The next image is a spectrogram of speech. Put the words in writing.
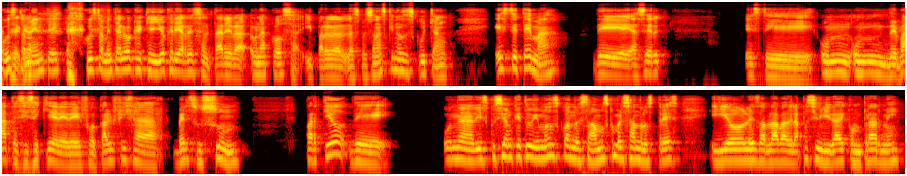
justamente, justamente algo que, que yo quería resaltar era una cosa, y para las personas que nos escuchan, este tema de hacer este, un, debate, si se quiere, de focal fija versus zoom, partió de una discusión que tuvimos cuando estábamos conversando los tres y yo les hablaba de la posibilidad de comprarme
